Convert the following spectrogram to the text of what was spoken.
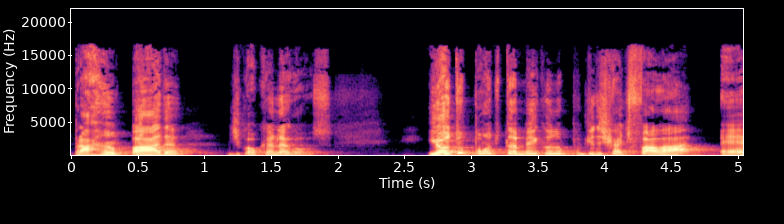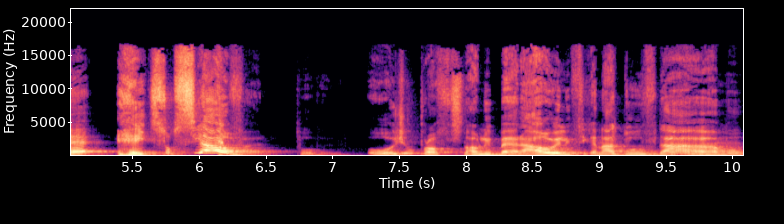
para a rampada de qualquer negócio. E outro ponto também que eu não podia deixar de falar é rede social, velho. Pô, hoje um profissional liberal, ele fica na dúvida, ah, Ramon,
